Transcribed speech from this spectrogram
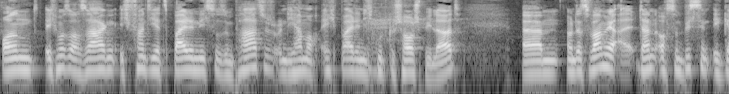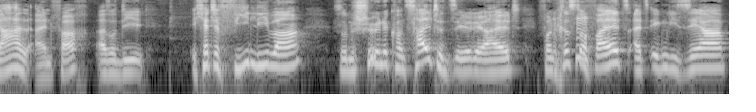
Und ich muss auch sagen, ich fand die jetzt beide nicht so sympathisch und die haben auch echt beide nicht gut geschauspielert. Ähm, und das war mir dann auch so ein bisschen egal einfach. Also die, ich hätte viel lieber so eine schöne Consultant-Serie halt von Christoph Waltz als irgendwie sehr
